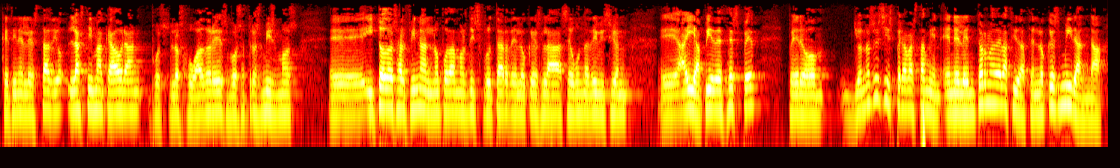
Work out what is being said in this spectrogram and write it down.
que tiene el estadio. Lástima que ahora, pues los jugadores, vosotros mismos, eh, y todos al final no podamos disfrutar de lo que es la segunda división eh, ahí a pie de césped, pero yo no sé si esperabas también en el entorno de la ciudad, en lo que es Miranda,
